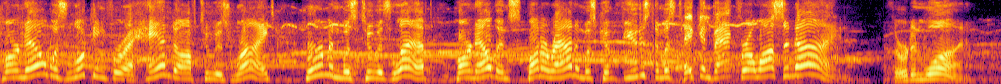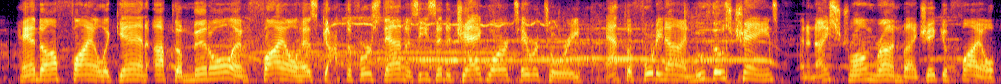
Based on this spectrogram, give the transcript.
Parnell was looking for a handoff to his right. Herman was to his left. Parnell then spun around and was confused and was taken back for a loss of nine. Third and one. Handoff File again up the middle, and File has got the first down as he's into Jaguar territory at the 49. Move those chains, and a nice strong run by Jacob File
